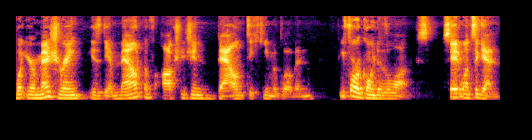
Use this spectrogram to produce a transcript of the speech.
what you're measuring is the amount of oxygen bound to hemoglobin before going to the lungs. Say it once again.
